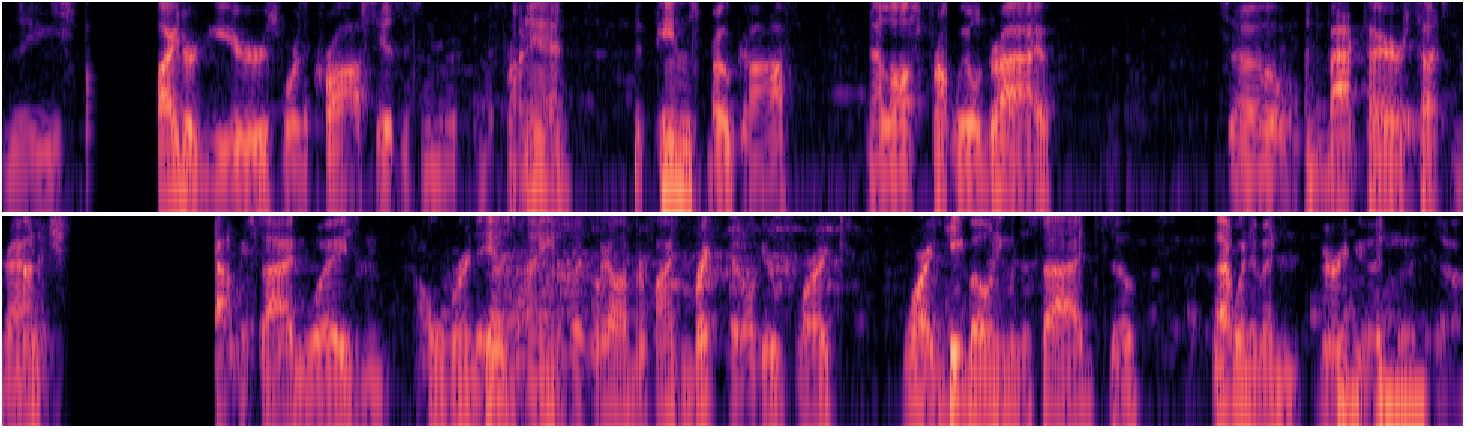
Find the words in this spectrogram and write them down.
the spider gears where the cross is, it's in the, in the front end. The pins broke off, and I lost front wheel drive. So when the back tires touched the ground, it got me sideways and over into his lane. It's like, well, I better find some brake pedal here before I before I T-bone him in the side. So that wouldn't have been very good, but uh,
